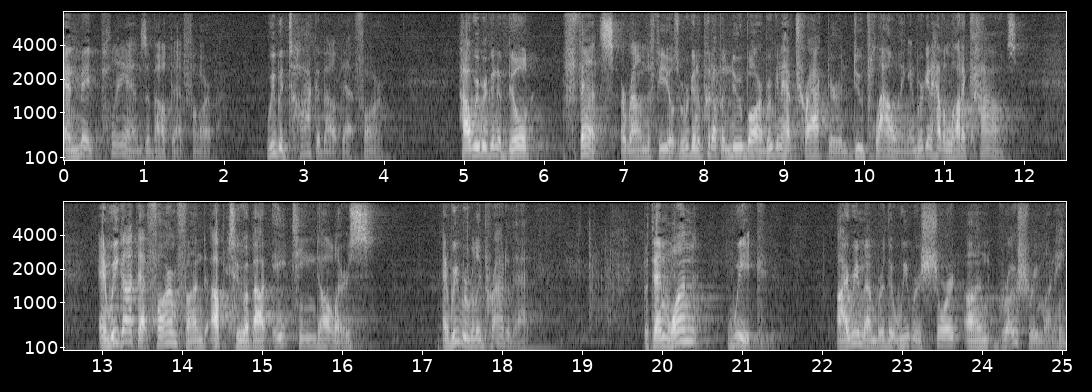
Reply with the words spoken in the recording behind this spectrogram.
and make plans about that farm. We would talk about that farm. How we were going to build fence around the fields. We were going to put up a new barn. We were going to have tractor and do plowing, and we were going to have a lot of cows. And we got that farm fund up to about $18 and we were really proud of that. But then one week, I remember that we were short on grocery money,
